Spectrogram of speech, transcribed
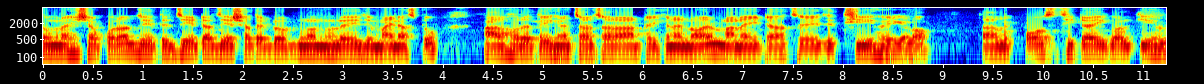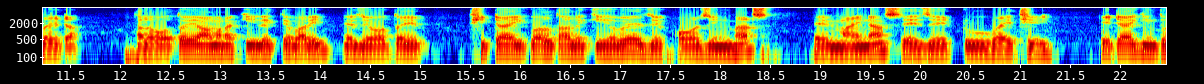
তোমরা হিসাব করো, যেহেতু যেটা যে সাথে ডট গুণন হলে এই যে মাইনাস টু আর হরে তো এখানে চার চার, আট, এখানে নয় মানে এটা হচ্ছে এই যে থ্রি হয়ে গেল। তাহলে cos থিটা ইকুয়াল কি হলো এটা? তাহলে অতএব আমরা কি লিখতে পারি? এই যে অতএব থিটা ইকুয়াল তাহলে কি হবে? যে cos ইনভার্স এই মাইনাস এই যে টু বাই থ্রি এটাই কিন্তু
